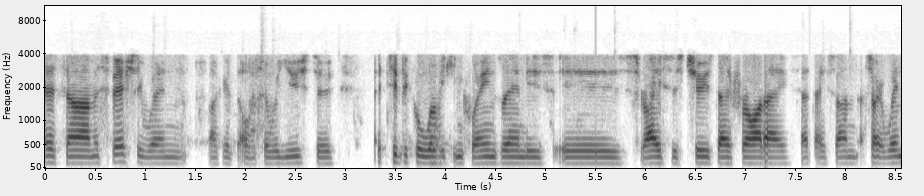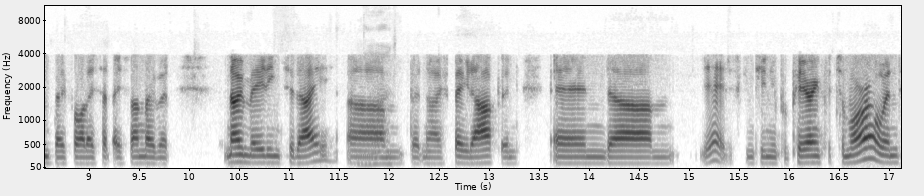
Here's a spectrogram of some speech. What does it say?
it's um especially when like it's obviously we're used to a typical week in Queensland is is races Tuesday, Friday, Saturday, Sunday. Sorry, Wednesday, Friday, Saturday, Sunday, but no meeting today. Um, but no feed up and and um, yeah, just continue preparing for tomorrow and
